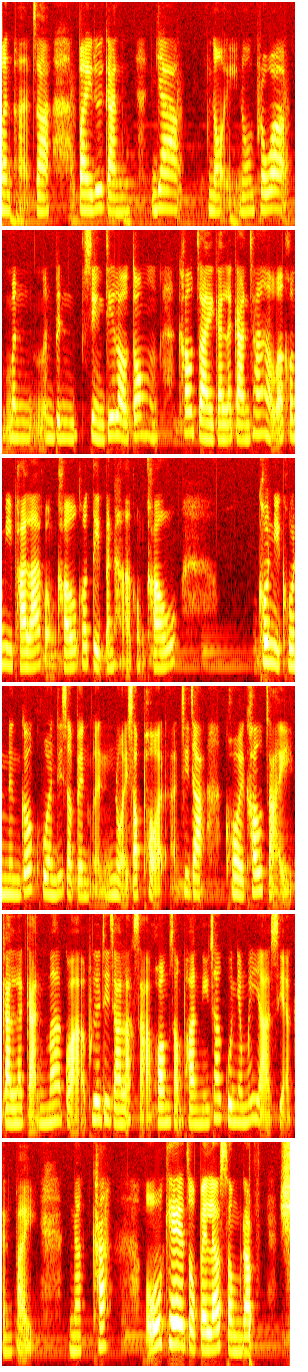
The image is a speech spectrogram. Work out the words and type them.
มันอาจจะไปด้วยกันยาก หน่อยเนาะเพราะว่ามันมันเป็นสิ่งที่เราต้องเข้าใจกันและกันถ้าหากว่าเขามีภาระของเขาเขาติดปัญหาของเขาคนอีกคนหนึ่งก็ควรที่จะเป็นเหมือนหน่วยซัพพอร์ตอะที่จะคอยเข้าใจกันและกันมากกว่า เพื่อที่จะรักษาความสัมพันธ์นี้ถ้าคุณยังไม่อยากเสียกันไปนะคะ โอเคจบไปแล้วสำหรับช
